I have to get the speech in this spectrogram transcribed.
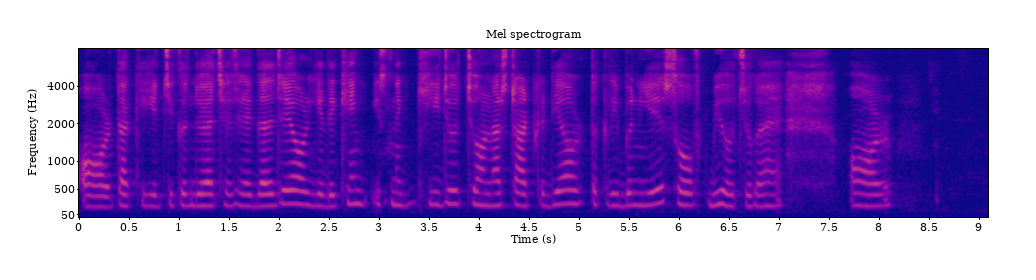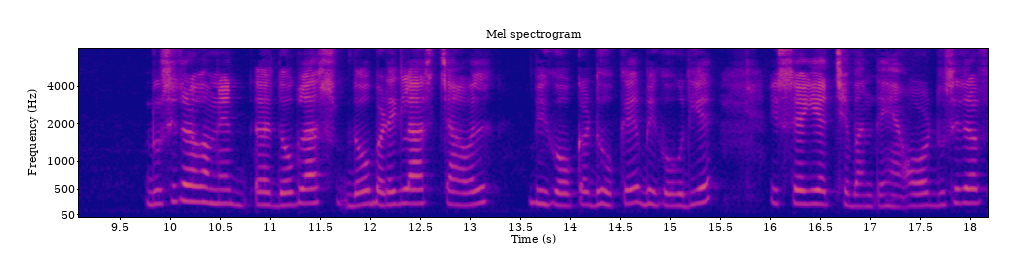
और ताकि ये चिकन जो है अच्छे से गल जाए और ये देखें, इसने घी जो छोड़ना स्टार्ट कर दिया और तकरीबन ये सॉफ्ट भी हो चुका है। और दूसरी तरफ़ हमने दो ग्लास दो बड़े ग्लास चावल भिगो कर धो के भिगो दिए। इससे ये अच्छे बनते हैं। और दूसरी तरफ़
